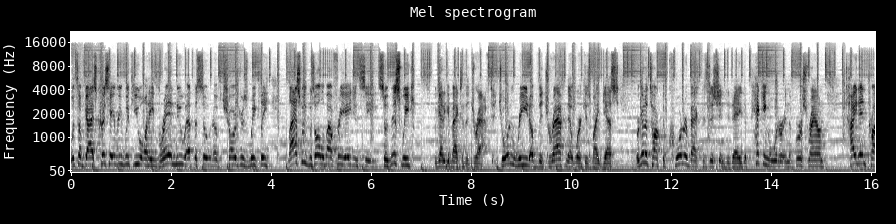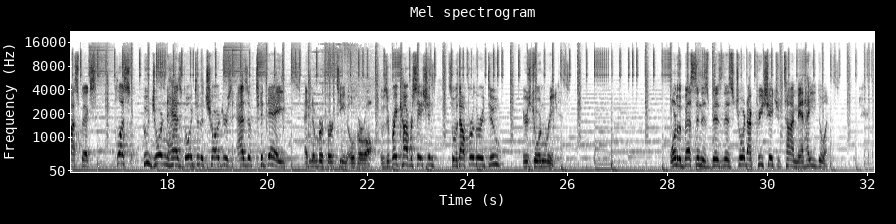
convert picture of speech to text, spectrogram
What's up, guys? Chris Hayre with you on a brand new episode of Chargers Weekly. Last week was all about free agency, so this week we got to get back to the draft. Jordan Reid of the Draft Network is my guest. We're going to talk the cornerback position today, the pecking order in the first round, tight end prospects, plus who Jordan has going to the Chargers as of today at number 13 overall. It was a great conversation, so without further ado, here's Jordan Reid one of the best in this business. Jordan, I appreciate your time, man. How you doing?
